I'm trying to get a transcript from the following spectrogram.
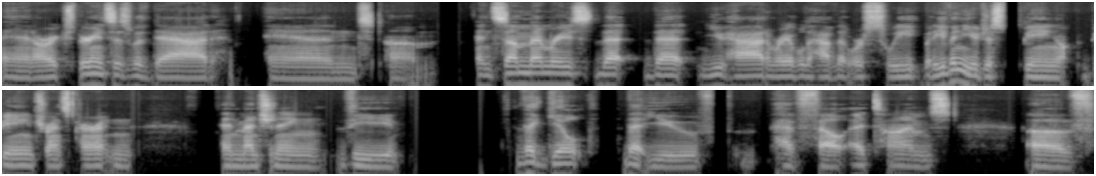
and our experiences with Dad, and um, and some memories that that you had and were able to have that were sweet but even you just being being transparent and and mentioning the the guilt that you have have felt at times of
